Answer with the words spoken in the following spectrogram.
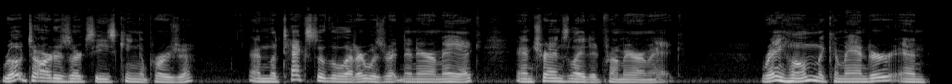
wrote to Artaxerxes, king of Persia, and the text of the letter was written in Aramaic and translated from Aramaic. Rehum, the commander, and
